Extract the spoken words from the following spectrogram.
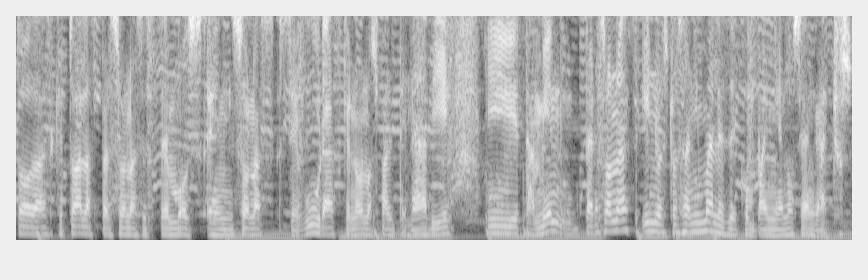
todas, que todas las personas estemos en zonas seguras, que no nos falte nadie. Y también personas y nuestros animales de compañía no sean gachos.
